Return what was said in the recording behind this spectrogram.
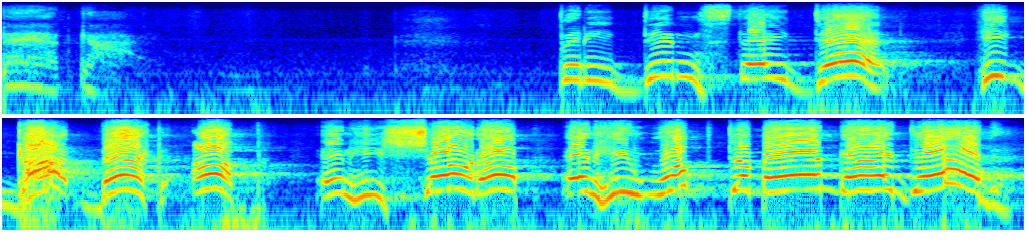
bad guy. But he didn't stay dead. He got back up and he showed up and he whooped the bad guy dead.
